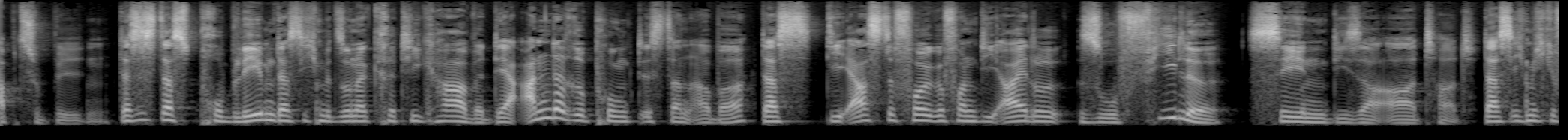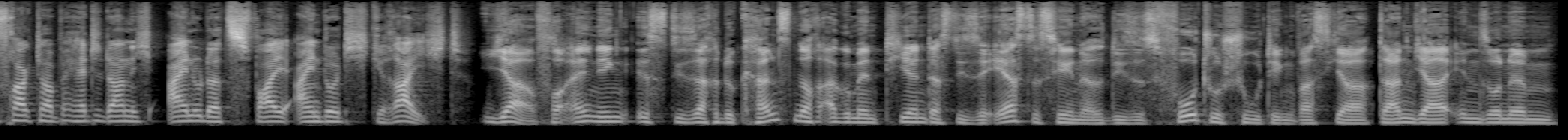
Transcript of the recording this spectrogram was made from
abzubilden. Das ist das Problem, das ich mit so einer Kritik habe. Der andere Punkt ist dann aber, dass die erste Folge von The Idol so viele Szenen dieser Art hat, dass ich mich gefragt habe, hätte da nicht ein oder zwei eindeutig gereicht? Ja, vor allen Dingen ist die Sache, du kannst noch argumentieren, dass diese erste Szene, also dieses Fotoshooting, was ja dann ja in so einem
